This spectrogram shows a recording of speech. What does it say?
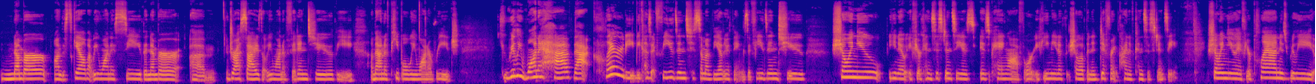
number on the scale that we want to see, the number um, dress size that we want to fit into, the amount of people we want to reach. You really want to have that clarity because it feeds into some of the other things. It feeds into showing you you know if your consistency is is paying off or if you need to show up in a different kind of consistency showing you if your plan is really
